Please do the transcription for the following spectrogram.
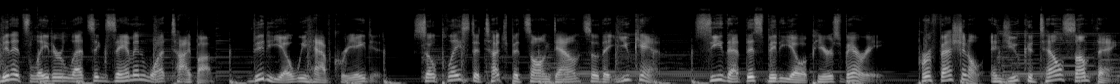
Minutes later, let's examine what type of video we have created. So placed a touch bit song down so that you can see that this video appears very professional and you could tell something.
